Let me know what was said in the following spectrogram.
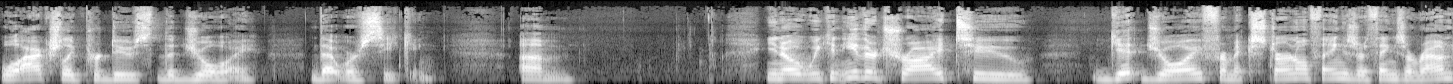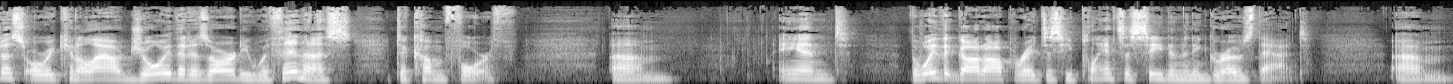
will actually produce the joy that we're seeking. Um, you know, we can either try to get joy from external things or things around us, or we can allow joy that is already within us to come forth. Um, and the way that God operates is He plants a seed and then He grows that. Um,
